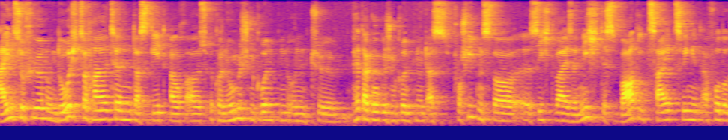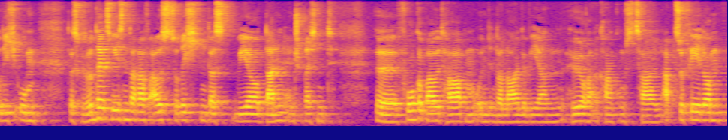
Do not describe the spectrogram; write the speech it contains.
einzuführen und durchzuhalten. Das geht auch aus ökonomischen Gründen und äh, pädagogischen Gründen und aus verschiedenster äh, Sichtweise nicht. Es war die Zeit zwingend erforderlich, um das Gesundheitswesen darauf auszurichten, dass wir dann entsprechend äh, vorgebaut haben und in der Lage wären, höhere Erkrankungszahlen abzufedern.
